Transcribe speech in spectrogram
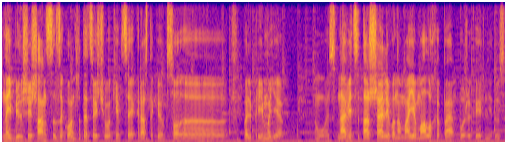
найбільший шанс законтрити цих чуваків це якраз таки в, со, е, в Ель Прімо є. Ось. Навіть та Шелі, вона має мало хп. Боже, який гнідус.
